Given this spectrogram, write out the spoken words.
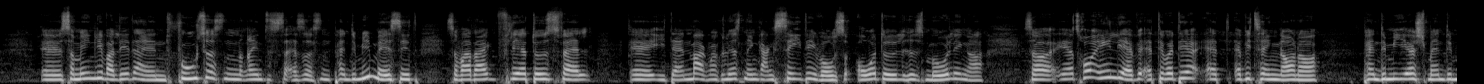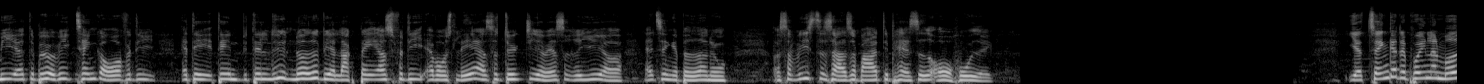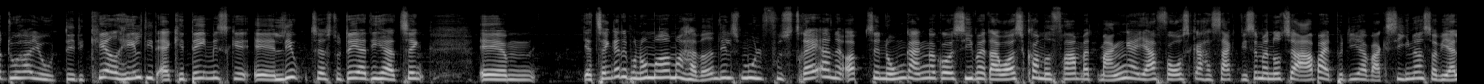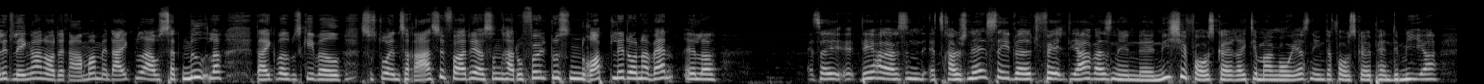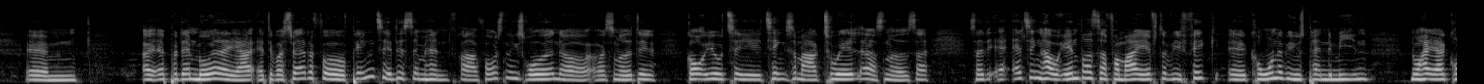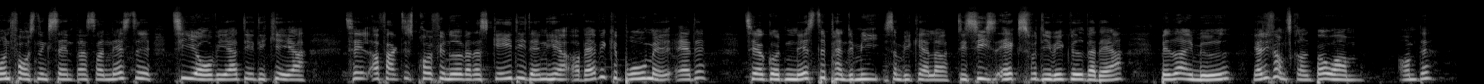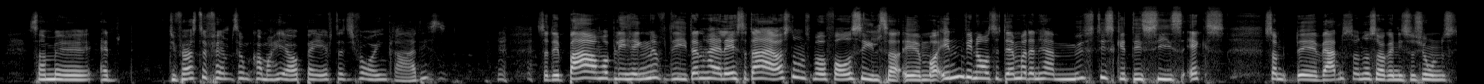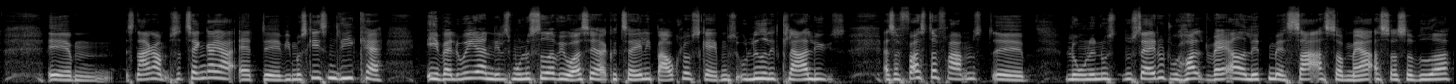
Uh, som egentlig var lidt af en fuser, sådan rent altså sådan pandemimæssigt, så var der ikke flere dødsfald øh, i Danmark. Man kunne næsten ikke engang se det i vores overdødelighedsmålinger. Så jeg tror egentlig, at, at det var der, at, at vi tænkte, nå, nå, pandemier smandemier, det behøver vi ikke tænke over, fordi at det, det, er en, det er noget, vi har lagt bag os, fordi at vores læger er så dygtige og er så rige, og alting er bedre nu. Og så viste det sig altså bare, at det passede overhovedet ikke. Jeg tænker det på en eller anden måde. Du har jo dedikeret hele dit akademiske øh, liv til at studere de her ting. Øhm, jeg tænker, det på nogle måder må have været en lille smule frustrerende op til nogle gange at gå og sige, at der er jo også kommet frem, at mange af jer forskere har sagt, at vi er simpelthen nødt til at arbejde på de her vacciner, så vi er lidt længere, når det rammer, men der er ikke blevet afsat midler. Der har ikke været, måske været så stor interesse for det, og sådan har du følt, du sådan råbt lidt under vand, eller? Altså, det har sådan, traditionelt set været et felt. Jeg har været sådan en uh, nicheforsker i rigtig mange år. Jeg er sådan en, der forsker i pandemier. Øhm, og på den måde, at, jeg, at det var svært at få penge til det, simpelthen fra forskningsråden og, og sådan noget. Det går jo til ting, som er aktuelle og sådan noget. Så, så det, alting har jo ændret sig for mig, efter vi fik øh, coronaviruspandemien. Nu har jeg et grundforskningscenter, så næste 10 år vil jeg dedikere til at faktisk prøve at finde ud af, hvad der skete i den her, og hvad vi kan bruge med af det til at gå den næste pandemi, som vi kalder Disease X, fordi vi ikke ved, hvad det er, bedre i møde. Jeg har ligefrem skrevet en bog om, om det, som øh, at de første fem, som kommer herop bagefter, de får en gratis. Så det er bare om at blive hængende, fordi den har jeg læst, og der er også nogle små forudsigelser. Øhm, og inden vi når til dem og den her mystiske Disease X, som øh, Verdenssundhedsorganisationen øh, snakker om, så tænker jeg, at øh, vi måske sådan lige kan evaluere en lille smule. Nu sidder vi jo også her og kan tale i bagklogskabens ulideligt klare lys. Altså først og fremmest, øh, Lone, nu, nu sagde du, du holdt vejret lidt med SARS og MERS og så videre.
